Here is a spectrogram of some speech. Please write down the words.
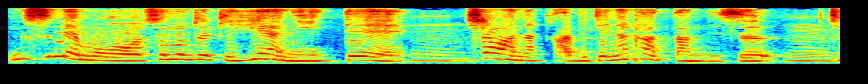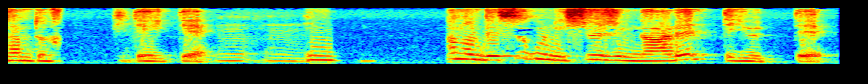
娘もその時部屋にいて、シャワーなんか浴びてなかったんです。ちゃんと着ていて。うんなのですぐに主人があれって言って、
